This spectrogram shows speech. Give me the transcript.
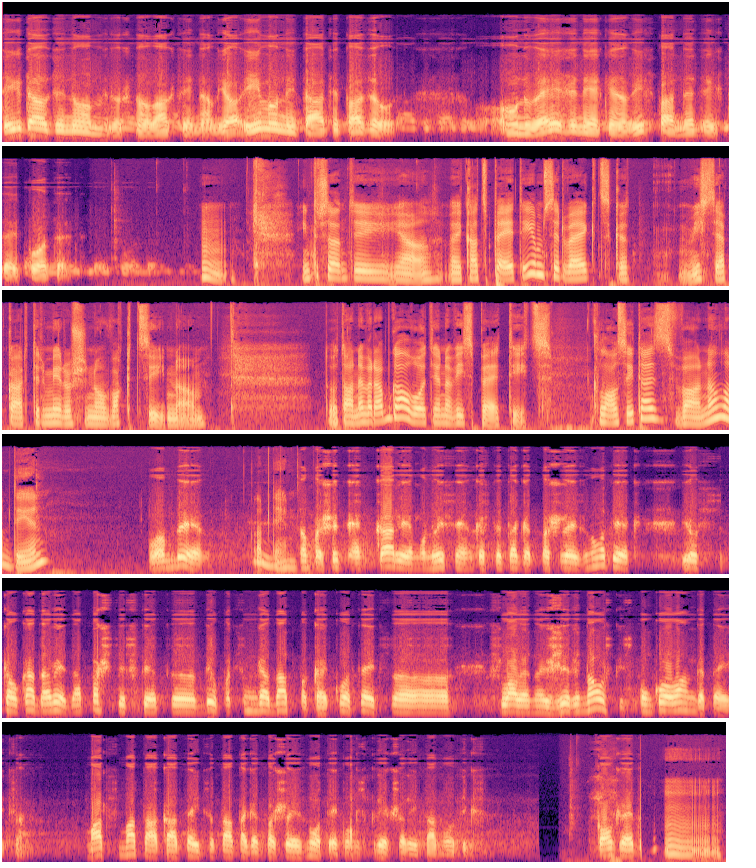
tik daudz ir nomiruši no vakcīnām, jo imunitāte pazūd. Un vēžiniekiem vispār nedrīkstēja potēt. Mm. Interesanti, jā. vai kāds pētījums ir veikts, ka visi apkārt ir miruši no vakcīnām. To tā nevar apgalvot, ja nav izpētīts. Klausītājs zvana, labdien! Labdien! Labdien! Nu, par šitiem kariem un visiem, kas te tagad pašreiz notiek, jūs kaut kādā veidā pašķirstiet uh, 12 gadu atpakaļ, ko teica uh, slavenais Žirinovskis un ko Vanga teica. Mats matā, kā teica, tā tagad pašreiz notiek un uz priekšu arī tā notiks. Konkrēti. Mm.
